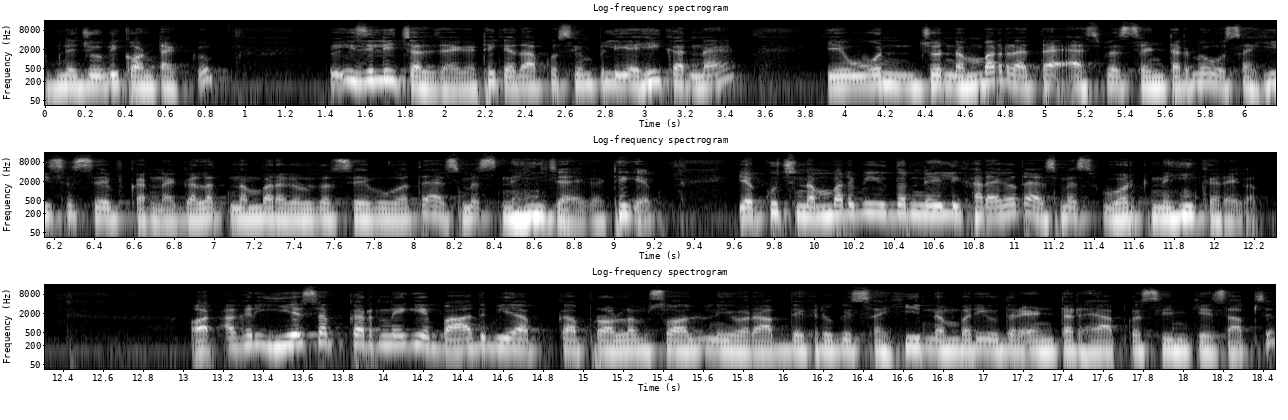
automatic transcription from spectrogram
अपने जो भी कॉन्टैक्ट को तो इजीली चल जाएगा, ठीक है? तो आपको सिंपली यही करना है कि वो जो नंबर रहता है एसएमएस सेंटर में, वो सही से सेव करना है। गलत नंबर अगर उधर सेव होगा तो एसएमएस नहीं जाएगा, ठीक है? या कुछ नंबर भी उधर नहीं लिखा रहेगा तो एसएमएस वर्क नहीं करेगा। और अगर ये सब करने के बाद भी आपका प्रॉब्लम सॉल्व नहीं हो रहा, आप देख रहे हो कि सही नंबर ही उधर एंटर है आपका सिम के हिसाब से,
